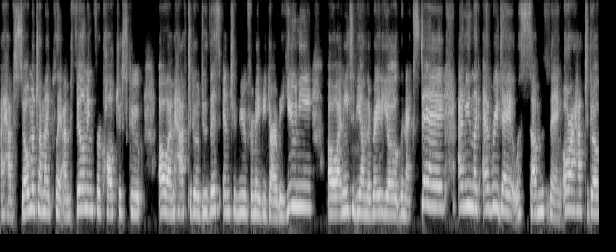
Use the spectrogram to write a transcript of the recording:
I have so much on my plate. I'm filming for Culture Scoop. Oh, I have to go do this interview for maybe Derby Uni. Oh, I need to be on the radio the next day. I mean, like every day it was something. Or I have to go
